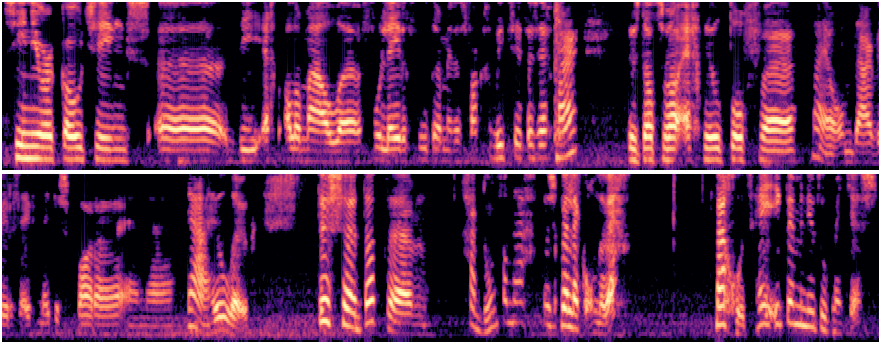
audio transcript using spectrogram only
senior coachings, uh, die echt allemaal uh, volledig fulltime in het vakgebied zitten, zeg maar. Dus dat is wel echt heel tof uh, nou ja, om daar weer eens even mee te sparren. En ja, heel leuk. Dus dat ehm, ga ik doen vandaag. Dus ik ben lekker onderweg. Maar goed, hey, ik ben benieuwd hoe het met je is.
